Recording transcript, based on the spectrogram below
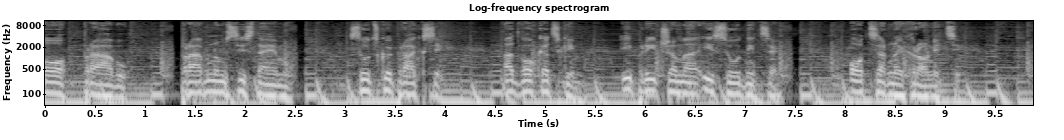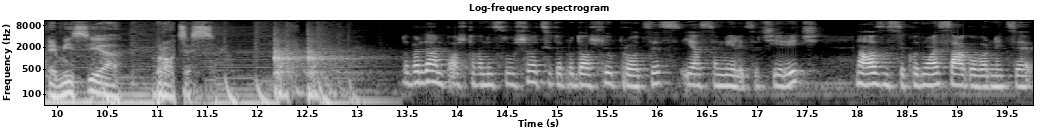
o pravu, pravnom sistemu, sudskoj praksi, advokatskim i pričama iz sudnice o Crnoj Hronici. Emisija Proces. Dobar dan, poštovani slušalci, dobrodošli u Proces. Ja sam Milica Ćirić. Nalazim se kod moje sagovornice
